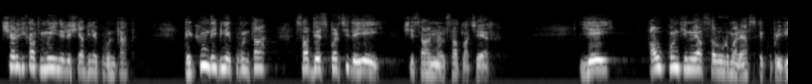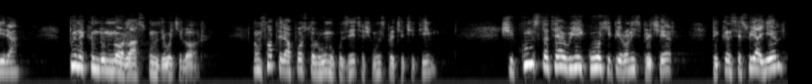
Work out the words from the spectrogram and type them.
și-a ridicat mâinile și i-a binecuvântat. Pe când îi binecuvânta, s-a despărțit de ei și s-a înălțat la cer. Ei au continuat să-l urmărească cu privirea până când un nor l-a ascuns de ochii lor. În faptele Apostolul 1 cu 10 și 11 citim, și cum stăteau ei cu ochii pironiți spre cer, pe când se suia el,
